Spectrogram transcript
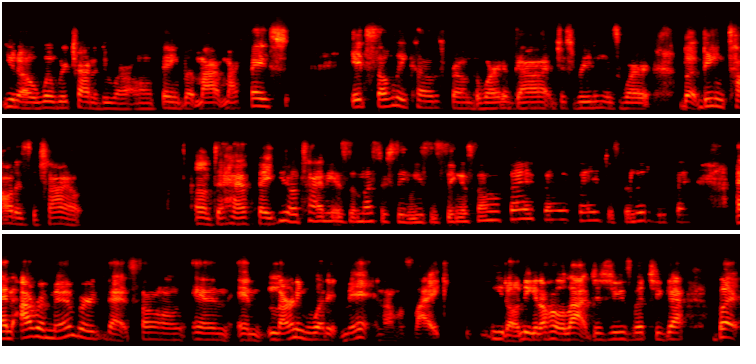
you know, when we're trying to do our own thing. But my my faith, it solely comes from the Word of God, just reading His Word, but being taught as a child um, to have faith. You know, tiny as the mustard seed. We used to sing a song, faith, faith, faith, just a little bit faith. And I remembered that song and and learning what it meant. And I was like, you don't need a whole lot, just use what you got. But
